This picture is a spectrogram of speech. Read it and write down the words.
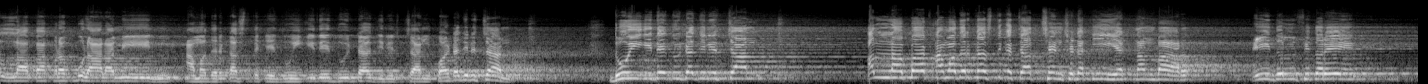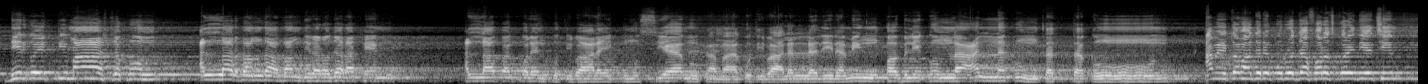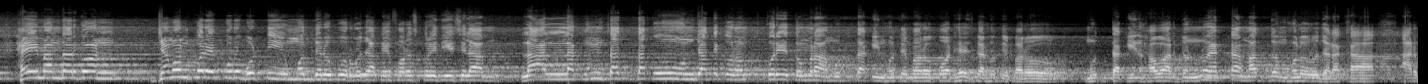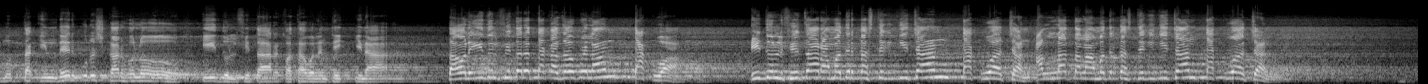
আল্লাহ পাক রব্বুল আলামিন আমাদের কাছ থেকে দুই ঈদে দুইটা জিনিস চান। কয়টা জিনিস চান? দুই ঈদে দুইটা জিনিস চান। আল্লাহ পাক আমাদের কাছ থেকে চাচ্ছেন সেটা কি? এক নাম্বার ঈদ উল ফিতরে দীর্ঘ একটি মাস যখন আল্লাহর বান্দা বান্দিরা রোজা রাখেন, আল্লাহ পাক বলেন, কুতিবা আলাইকুমুস সিয়ামু কামা কুতিবা আলাল্লাযিনা মিন ক্বাবলিকুম লাআল্লাকুম তাত্তাকুন। আমি তোমাদের উপর রোজা ফরজ করে দিয়েছি। হে ইমানদারগণ যেমন করে পূর্ববর্তী উম্মতদের উপর রোজাকে ফরজ করে দিয়েছিলাম, লাআল্লাকুম তাত্তাকুন, যাতে করে তোমরা মুত্তাকিন হতে পারো, পরহেজগার হতে পারো। মুত্তাকিন হওয়ার জন্য একটা মাধ্যম হলো রোজা রাখা, আর মুত্তাকিনদের পুরস্কার হলো ঈদ উল ফিতার, কথা বলেন ঠিক কিনা? তাহলে ঈদ উল ফিতরের তাকাজাও পেলাম তাকুয়া ঈদ উল ফিতর আমাদের কাছ থেকে কি চান? তাকুয়া চান। আল্লাহ তালা আমাদের কাছ থেকে কি চান? তাকুয়া চান।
